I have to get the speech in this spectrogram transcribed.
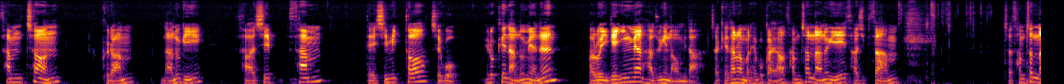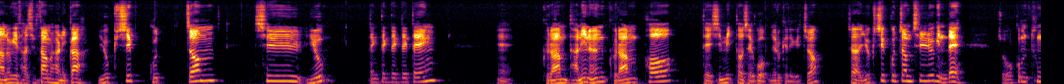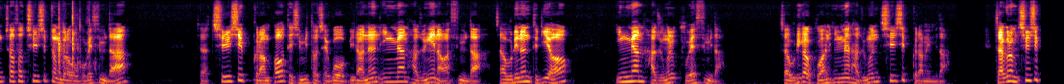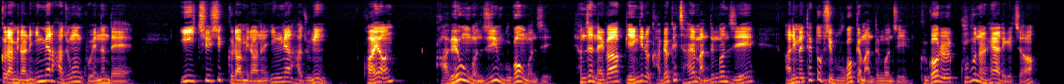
3000g 나누기 43 데시미터 제곱 이렇게 나누면은 바로 이게 익면 하중이 나옵니다. 자 계산 한번 해볼까요? 3000 나누기 43 자, 3000 나누기 43을 하니까 69.76 땡땡땡땡땡 예, 그람 단위는 그람 퍼 데시미터 제곱 이렇게 되겠죠? 자 69.76인데 조금 퉁쳐서 70 정도라고 보겠습니다. 자 70g 퍼 데시미터 제곱이라는 익면 하중이 나왔습니다. 자 우리는 드디어 익면 하중을 구했습니다. 자 우리가 구한 익면 하중은 70g입니다. 자 그럼 70g이라는 익면 하중은 구했는데 이 70g이라는 익면 하중이 과연 가벼운 건지 무거운 건지 현재 내가 비행기를 가볍게 잘 만든 건지 아니면 택도 없이 무겁게 만든 건지 그거를 구분을 해야 되겠죠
